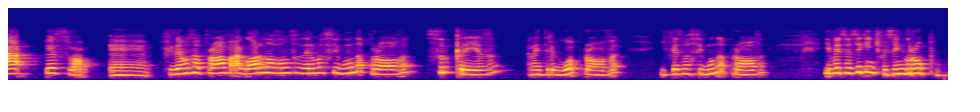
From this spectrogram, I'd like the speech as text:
Ah, pessoal, é, fizemos a prova, agora nós vamos fazer uma segunda prova, surpresa. Ela entregou a prova e fez uma segunda prova. E vai ser o seguinte: vai ser em grupo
